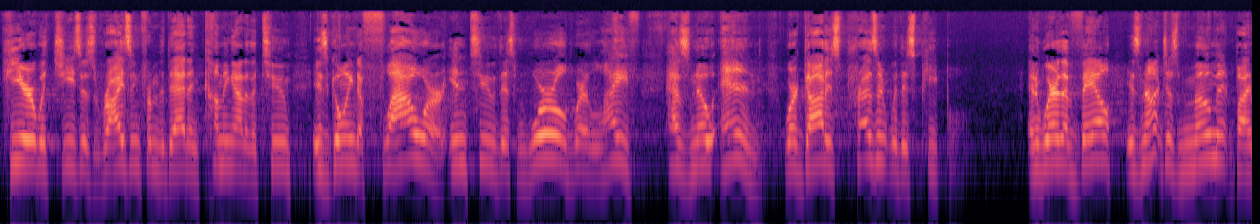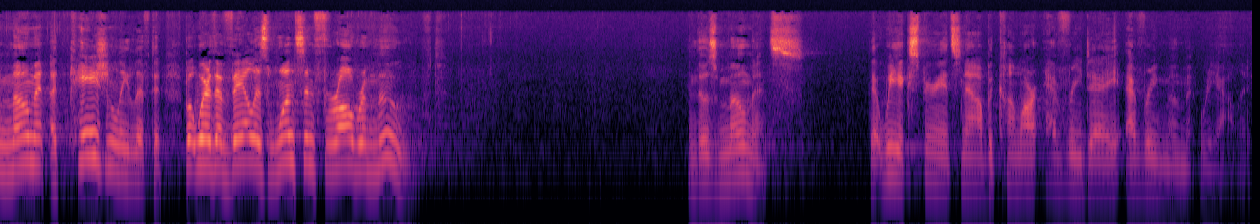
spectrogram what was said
here with Jesus rising from the dead and coming out of the tomb is going to flower into this world where life has no end, where God is present with his people, and where the veil is not just moment by moment occasionally lifted, but where the veil is once and for all removed. And those moments that we experience now become our everyday, every moment reality.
